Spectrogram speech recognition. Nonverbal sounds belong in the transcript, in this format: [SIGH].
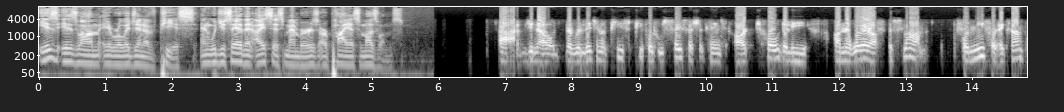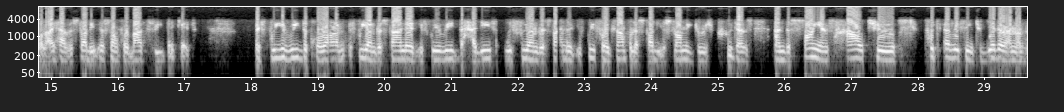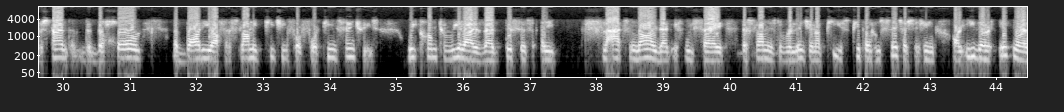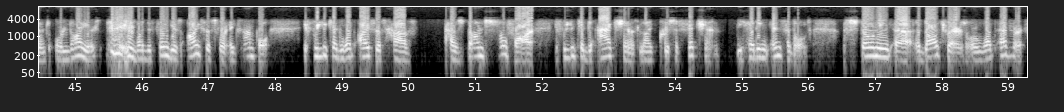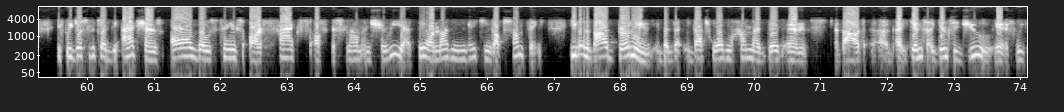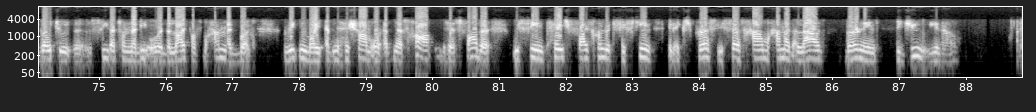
Is Islam a religion of peace? And would you say that ISIS members are pious Muslims? Uh, you know, the religion of peace, people who say such a thing are totally unaware of Islam. For me, for example, I have studied Islam for about three decades if we read the Quran, if we understand it, if we read the Hadith, if we understand it, if we, for example, study Islamic jurisprudence and the science, how to put everything together and understand the, the whole uh, body of Islamic teaching for 14 centuries, we come to realize that this is a flat lie that if we say Islam is the religion of peace, people who say such a thing are either ignorant or liars. [CLEARS THROAT] but the thing is, ISIS, for example, if we look at what ISIS have has done so far, if we look at the actions like crucifixion, beheading infidels, stoning uh, adulterers, or whatever, if we just look at the actions, all those things are facts of Islam and Sharia. They are not making up something even about burning, but that, that's what Muhammad did and about uh, against against a Jew. If we go to uh, Siratul Nabi or the Life of Muhammad book written by Ibn Hisham or Ibn Ishaq, his father, we see in page 515 it expressly says how Muhammad allowed burning the Jew. You know,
